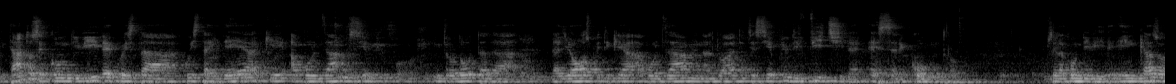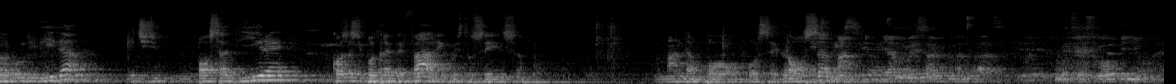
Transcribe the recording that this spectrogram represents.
intanto se condivide questa, questa, idea che a Bolzano sia più introdotta da, dagli ospiti che a Bolzano in Alto Adige sia più difficile essere contro, se la condivide e in caso la condivida che ci possa dire cosa si potrebbe fare in questo senso. Domanda un po' forse grossa, ma... Abbiamo messo anche una frase che forse è la sua opinione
